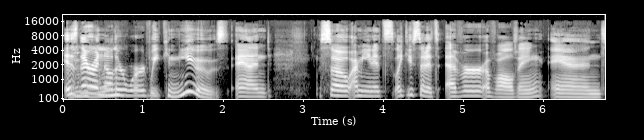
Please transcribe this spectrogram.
Is mm-hmm. there another word we can use? And so, I mean, it's like you said, it's ever evolving. And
